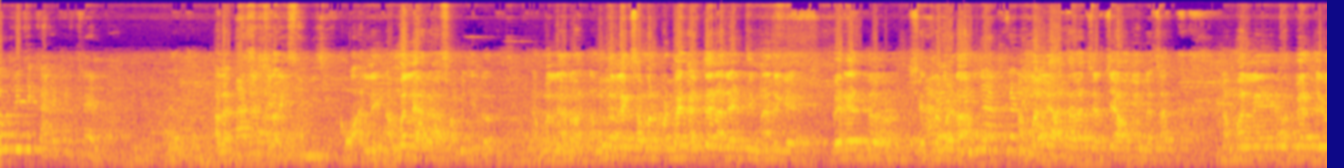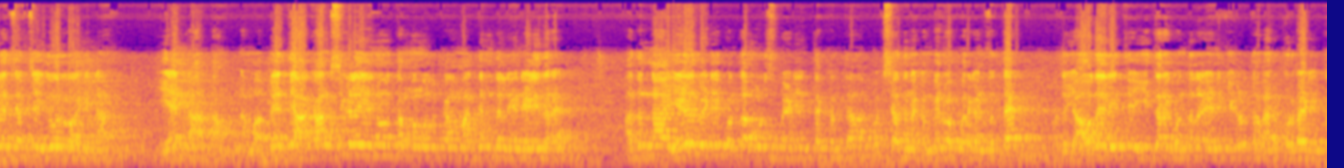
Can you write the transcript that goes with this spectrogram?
ಒಂದು ರೀತಿ ಕಾರ್ಯಕರ್ತರ ಅಲ್ವಾ? ಅಲ್ಲ ಅಲ್ಲ, ನಮ್ಮಲ್ಲಿ ಯಾರು ಆ ಸ್ವಾಮೀಜಿ ಇಲ್ಲವರು ನಮ್ಮಲ್ಲಿ ಯಾರು ನಮ್ಮ ಜಿಲ್ಲೆಗೆ ಸಂಬಂಧಪಟ್ಟಂಗೆ ಅಷ್ಟೇ ನಾನು ಹೇಳ್ತೀನಿ. ನನಗೆ ಬೇರೆ ಕ್ಷೇತ್ರ ಬೇಡ. ನಮ್ಮಲ್ಲಿ ಆ ಥರ ಚರ್ಚೆ ಯಾವುದೂ ಇಲ್ಲ ಸರ್. ನಮ್ಮಲ್ಲಿ ಅಭ್ಯರ್ಥಿಗಳ ಚರ್ಚೆ ಇದುವರೆಗೂ ಆಗಿಲ್ಲ. ಏನು ನಮ್ಮ ಅಭ್ಯರ್ಥಿ ಆಕಾಂಕ್ಷಿಗಳೇ ಏನು ತಮ್ಮ ಮೂಲಕ ಮಾಧ್ಯಮದಲ್ಲಿ ಏನು ಹೇಳಿದ್ದಾರೆ? ಅದನ್ನ ಹೇಳಬೇಡಿ ಗೊಂದಲ ಮೂಡಿಸಬೇಡಿ ಅಂತಕ್ಕಂಥ ಪಕ್ಷ ಅದನ್ನ ಗಂಭೀರವಾಗಿ ಪರಿಗಣಿಸುತ್ತೆ. ಅದು ಯಾವುದೇ ರೀತಿಯ ಈ ತರ ಗೊಂದಲ ಎಣಿಕೆಗಳು ತಾವ್ಯಾರು ಕೊಡಬೇಡಿ ಅಂತ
